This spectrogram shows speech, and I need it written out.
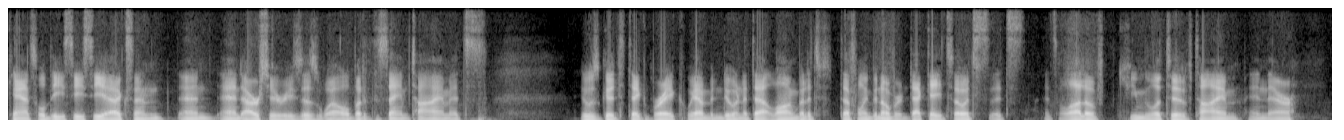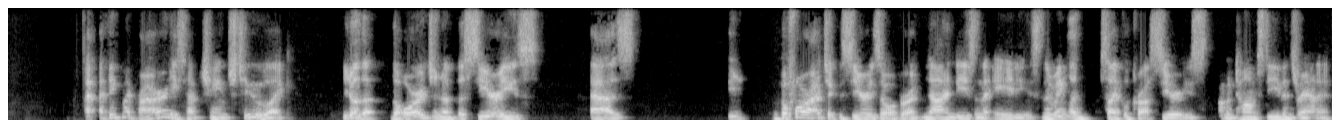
cancel DCCX and and and our series as well, but at the same time, it's it was good to take a break. We haven't been doing it that long, but it's definitely been over a decade. So it's it's it's a lot of cumulative time in there. I think my priorities have changed too. Like, you know, the the origin of the series as before I took the series over, 90s and the 80s, New England Cyclocross Series, when Tom Stevens ran it,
